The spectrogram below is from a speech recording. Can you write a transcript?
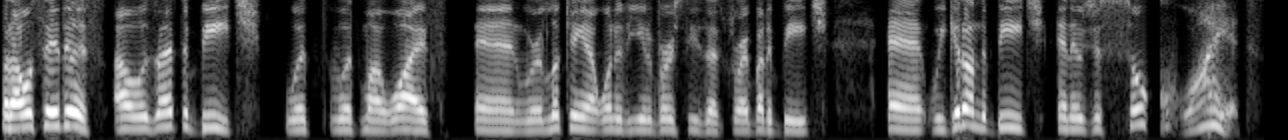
but I will say this. I was at the beach with with my wife and we're looking at one of the universities that's right by the beach and we get on the beach and it was just so quiet.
